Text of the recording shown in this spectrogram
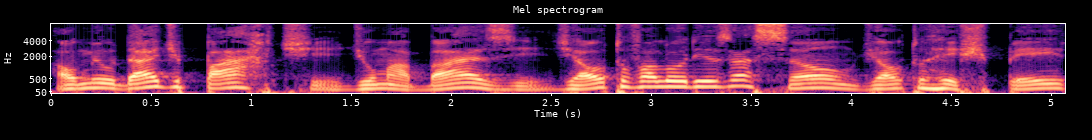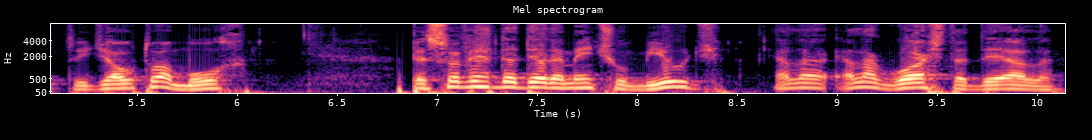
A humildade parte de uma base de autovalorização, de autorrespeito e de autoamor. A pessoa verdadeiramente humilde ela, ela gosta dela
